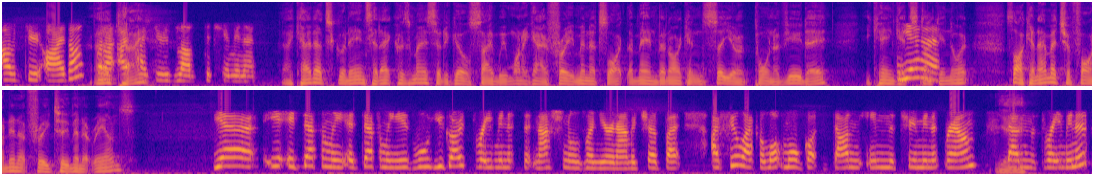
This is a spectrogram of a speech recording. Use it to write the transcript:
I would do either, but I, I, I do love the two minutes. Okay, that's a good answer, that, because most of the girls say we want to go three minutes like the men, but I can see your point of view there. You can get Yeah. stuck into it. It's like an amateur fight, isn't it? Three two minute rounds. Yeah, it it definitely it definitely is. Well, you go three minutes at nationals when you're an amateur, but I feel like a lot more got done in the two minute rounds Yeah. than the three minutes.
